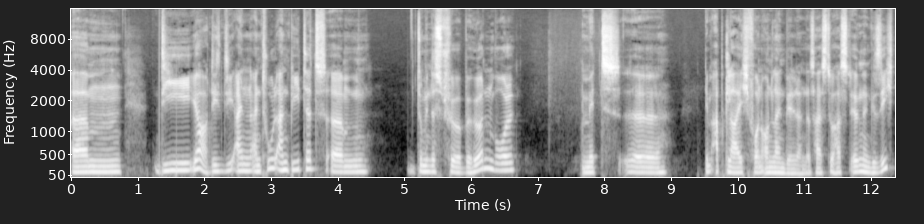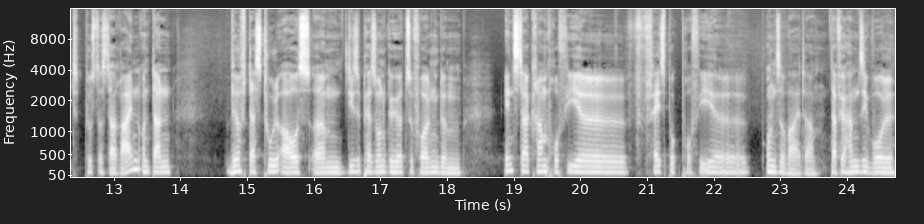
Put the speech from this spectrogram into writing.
ähm, die, ja, die, die ein, ein Tool anbietet, ähm, zumindest für Behörden wohl, mit äh, dem Abgleich von Online-Bildern. Das heißt, du hast irgendein Gesicht, tust das da rein und dann wirft das Tool aus, ähm, diese Person gehört zu folgendem Instagram-Profil, Facebook-Profil und so weiter. Dafür haben sie wohl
